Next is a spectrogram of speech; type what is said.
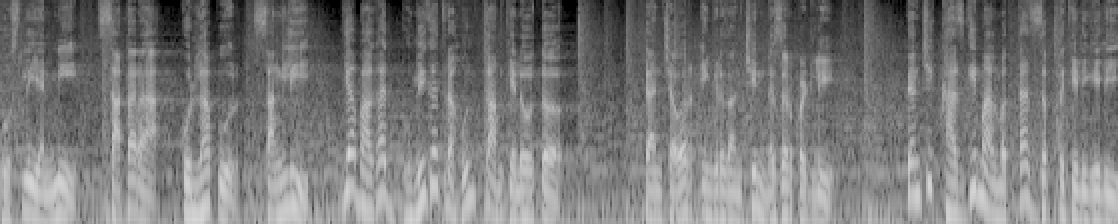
भोसले यांनी सातारा कोल्हापूर सांगली या भागात भूमिगत राहून काम केलं होतं. त्यांच्यावर इंग्रजांची नजर पडली. त्यांची खासगी मालमत्ता जप्त केली गेली.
